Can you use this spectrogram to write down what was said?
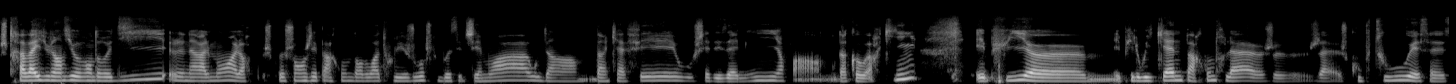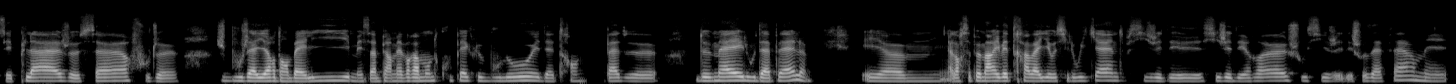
je travaille du lundi au vendredi, généralement. Alors, je peux changer par contre d'endroit tous les jours. Je peux bosser de chez moi ou d'un café ou chez des amis, enfin, ou d'un coworking. Et puis, euh, et puis le week-end, par contre, là, je, je, coupe tout et c'est plage, surf ou je, je bouge ailleurs dans Bali. Mais ça me permet vraiment de couper avec le boulot et d'être en pas de, de mail ou d'appel. Et euh, alors, ça peut m'arriver de travailler aussi le week-end si j'ai des, si des rushs ou si j'ai des choses à faire, mais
